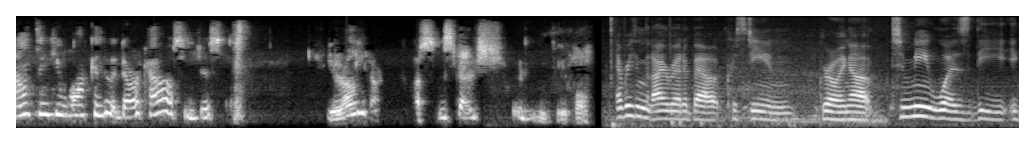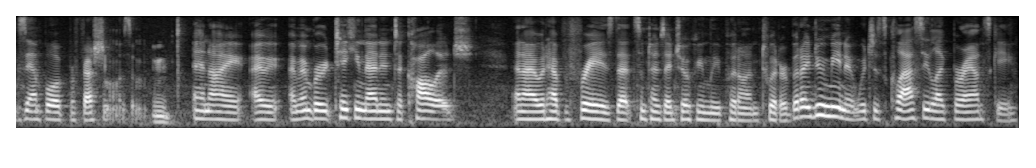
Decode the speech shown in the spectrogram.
I don't think you walk into a dark house and just your own dark house and start shooting people. Everything that I read about Christine growing up to me was the example of professionalism. And I, I, I remember taking that into college and I would have a phrase that sometimes I jokingly put on Twitter, but I do mean it, which is classy like Baranski.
